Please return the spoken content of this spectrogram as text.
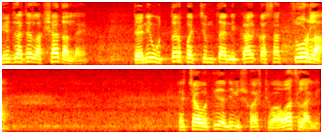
हे ज्याच्या लक्षात आलं आहे त्यांनी उत्तर पश्चिमचा निकाल कसा चोरला ह्याच्यावरती त्यांनी विश्वास ठेवावाच लागेल.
